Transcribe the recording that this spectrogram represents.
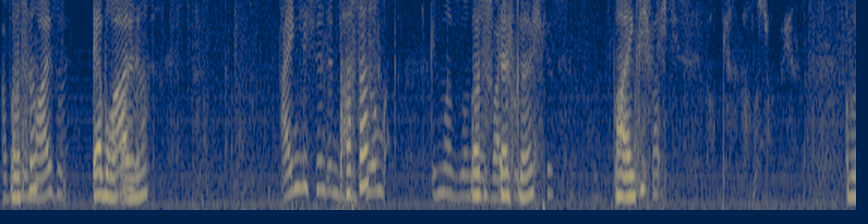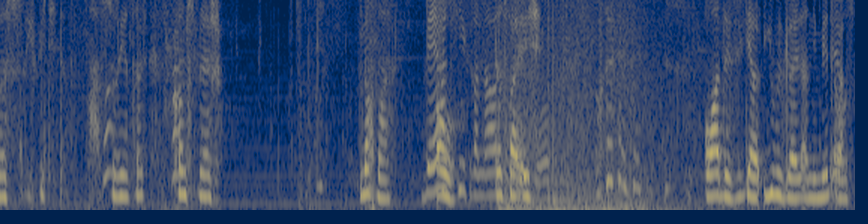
Aber Warte. normal sind. Er braucht eine. Eigentlich sind in diesem Passt Turm das? immer so eine Was ist gleich? War eigentlich würde ich die selber auch gerne mal ausprobieren. Aber es ist nicht wichtig. Hast du sie jetzt halt? Komm, Splash. Nochmal. Wer oh, hat hier Granaten? Das war ich. oh, das sieht ja übel geil animiert ja. aus.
